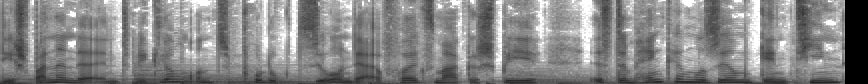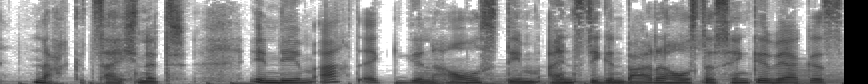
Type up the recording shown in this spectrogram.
Die spannende Entwicklung und Produktion der Erfolgsmarke Spee ist im Henkel-Museum Gentin nachgezeichnet. In dem achteckigen Haus, dem einstigen Badehaus des Henkelwerkes,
